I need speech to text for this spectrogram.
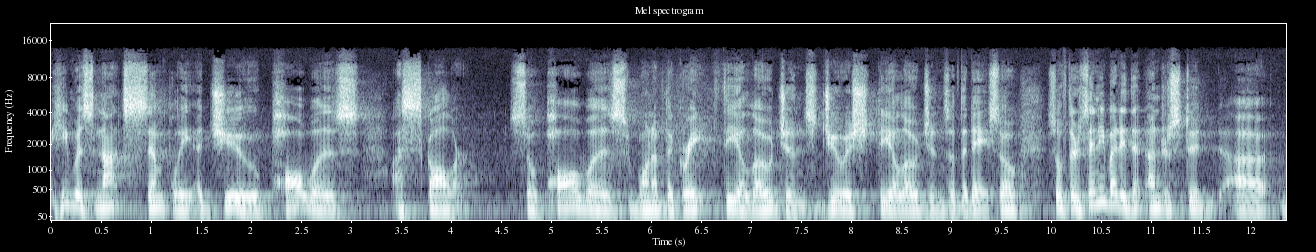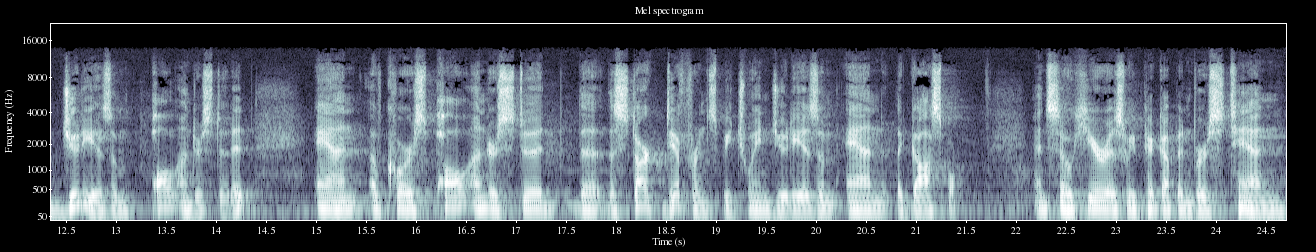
he was not simply a Jew, Paul was a scholar. So, Paul was one of the great theologians, Jewish theologians of the day. So, so if there's anybody that understood uh, Judaism, Paul understood it. And of course, Paul understood the, the stark difference between Judaism and the gospel. And so, here, as we pick up in verse 10,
